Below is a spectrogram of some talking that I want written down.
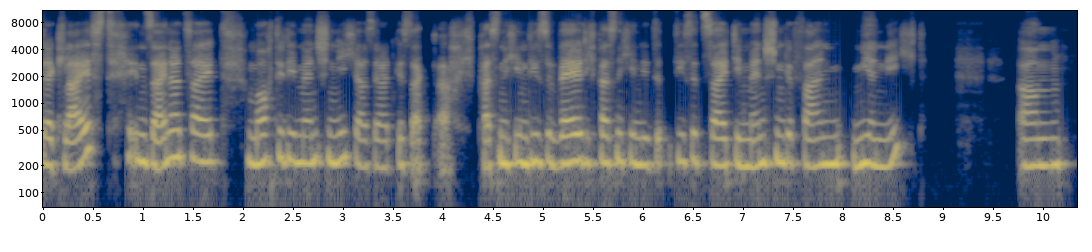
der Kleist in seiner Zeit mochte die Menschen nicht. Also er hat gesagt, ach, ich passe nicht in diese Welt, ich passe nicht in die, diese Zeit, die Menschen gefallen mir nicht. Ähm,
